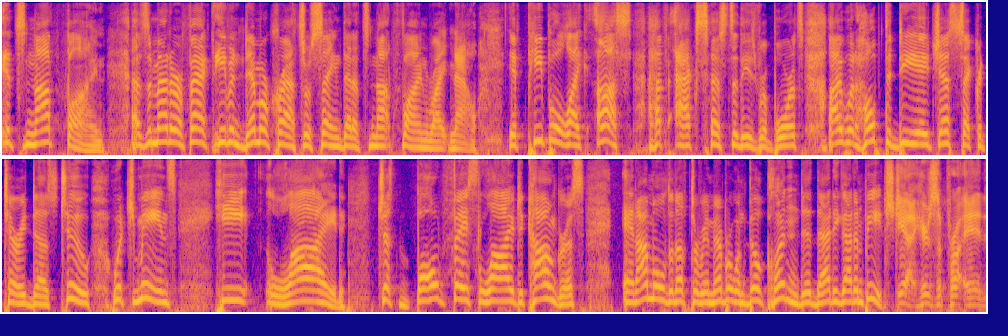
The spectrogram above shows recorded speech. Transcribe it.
It's not fine. As a matter of fact, even Democrats are saying that it's not fine right now. If people like us have access to these reports, I would hope the DHS secretary does too, which means he lied. Just bald faced lied to Congress. And I'm old enough to remember when Bill Clinton did that, he got impeached. Yeah, here's the problem.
